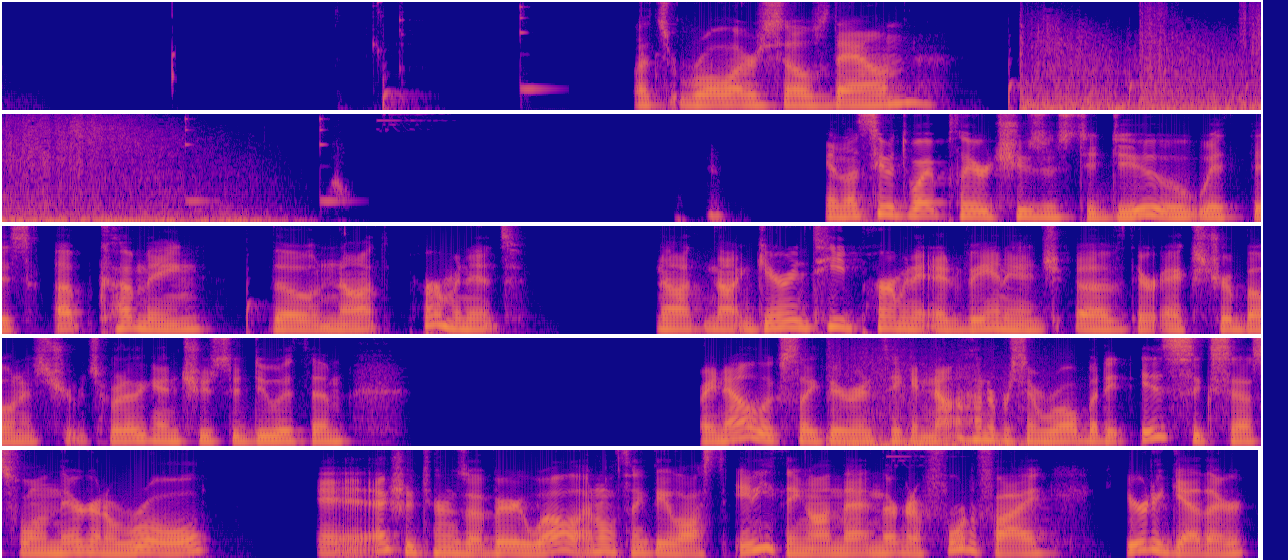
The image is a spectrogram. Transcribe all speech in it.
Let's roll ourselves down. And let's see what the white player chooses to do with this upcoming, though not permanent, not not guaranteed permanent advantage of their extra bonus troops. What are they going to choose to do with them? Right now, it looks like they're going to take a not 100% roll, but it is successful, and they're going to roll. It actually turns out very well. I don't think they lost anything on that, and they're going to fortify here together.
